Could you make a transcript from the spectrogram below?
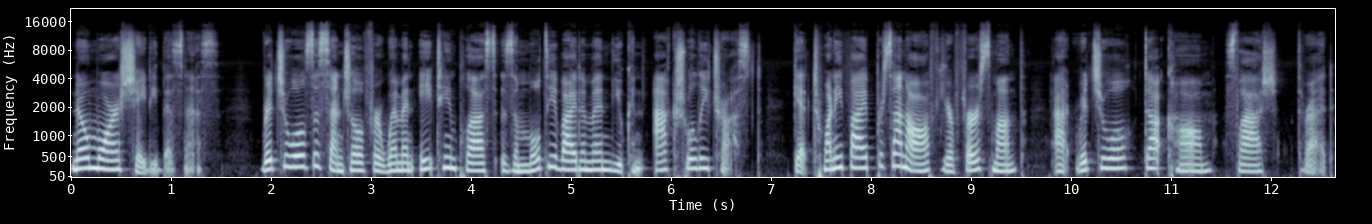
No more shady business. Rituals Essential for Women 18 Plus is a multivitamin you can actually trust. Get 25% off your first month at ritual.com slash thread.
